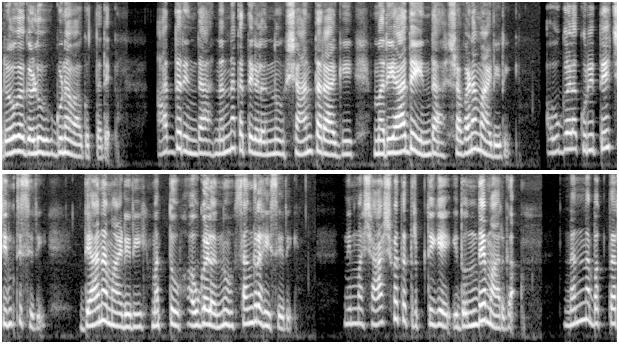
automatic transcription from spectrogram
ರೋಗಗಳು ಗುಣವಾಗುತ್ತದೆ. ಆದ್ದರಿಂದ ನನ್ನ ಕಥೆಗಳನ್ನು ಶಾಂತರಾಗಿ ಮರ್ಯಾದೆಯಿಂದ ಶ್ರವಣ ಮಾಡಿರಿ. ಅವುಗಳ ಕುರಿತೇ ಚಿಂತಿಸಿರಿ. ಧ್ಯಾನ ಮಾಡಿರಿ ಮತ್ತು ಅವುಗಳನ್ನು ಸಂಗ್ರಹಿಸಿರಿ. ನಿಮ್ಮ ಶಾಶ್ವತ ತೃಪ್ತಿಗೆ ಇದೊಂದೇ ಮಾರ್ಗ. ನನ್ನ ಭಕ್ತರ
